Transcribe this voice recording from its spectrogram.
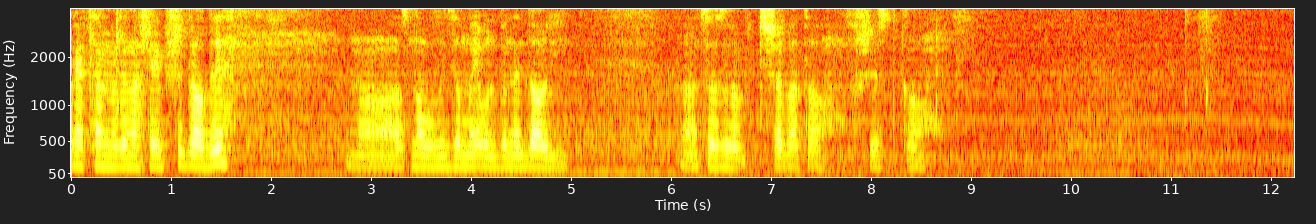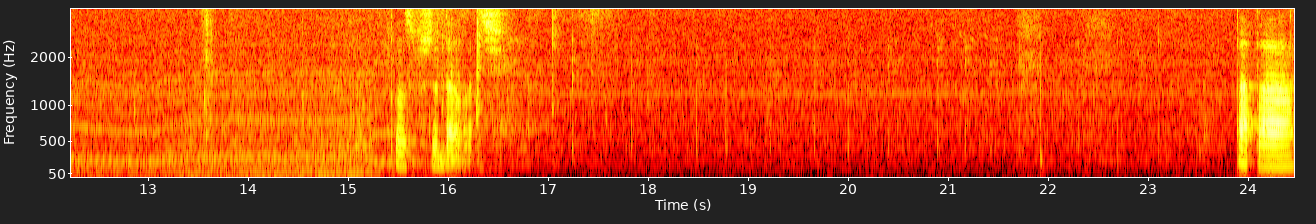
Wracamy do naszej przygody. No, znowu widzę moje ulubione doli. No, co zrobić? Trzeba to wszystko. posprzedawać. Papa,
